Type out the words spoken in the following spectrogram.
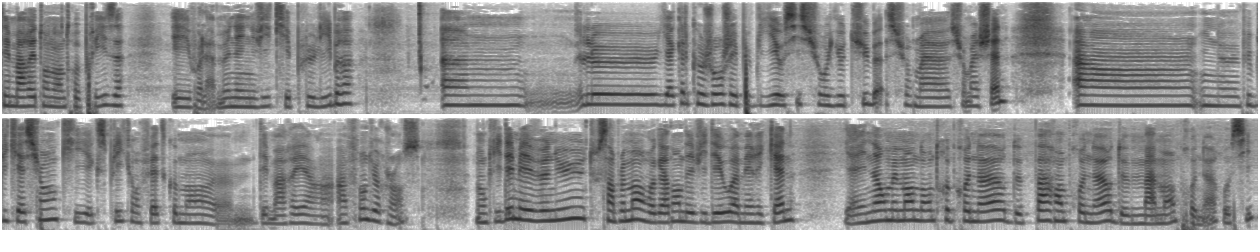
démarrer ton entreprise et voilà, mener une vie qui est plus libre. Euh, il y a quelques jours, j'ai publié aussi sur YouTube, sur ma, sur ma chaîne, une publication qui explique en fait comment euh, démarrer un, un fonds d'urgence. Donc l'idée m'est venue tout simplement en regardant des vidéos américaines. Il y a énormément d'entrepreneurs, de parents-preneurs, de mamans-preneurs aussi,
